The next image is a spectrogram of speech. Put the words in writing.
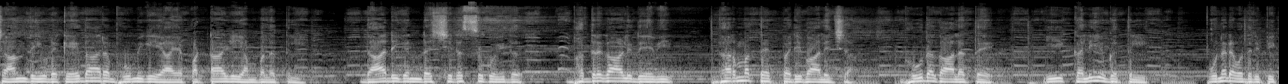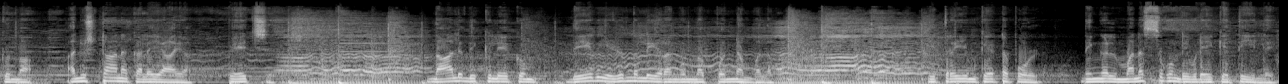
ശാന്തിയുടെ കേദാരഭൂമികയായ പട്ടാഴി അമ്പലത്തിൽ ദാരികന്റെ ശിരസ് കൊയ്ത് ഭദ്രകാളി ദേവി ധർമ്മത്തെ പരിപാലിച്ച ഭൂതകാലത്തെ ഈ കലിയുഗത്തിൽ പുനരവതരിപ്പിക്കുന്ന അനുഷ്ഠാന കലയായ പേച്ച്. നാല് ദിക്കിലേക്കും ദേവി എഴുന്നള്ളി ഇറങ്ങുന്ന പൊന്നമ്പലം. ഇത്രയും കേട്ടപ്പോൾ നിങ്ങൾ മനസ്സുകൊണ്ട് ഇവിടേക്ക് എത്തിയില്ലേ?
